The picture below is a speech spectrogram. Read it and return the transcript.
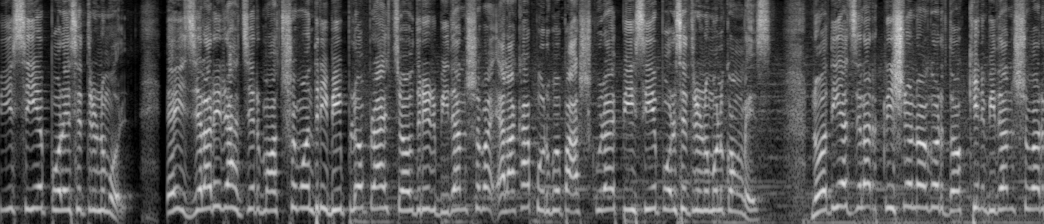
পিছিয়ে পড়েছে তৃণমূল। এই জেলারই রাজ্যের মৎস্যমন্ত্রী বিপ্লব রায় চৌধুরীর বিধানসভা এলাকা পূর্ব পাশকুড়ায় পিছিয়ে পড়েছে তৃণমূল কংগ্রেস। নদিয়া জেলার কৃষ্ণনগর দক্ষিণ বিধানসভার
